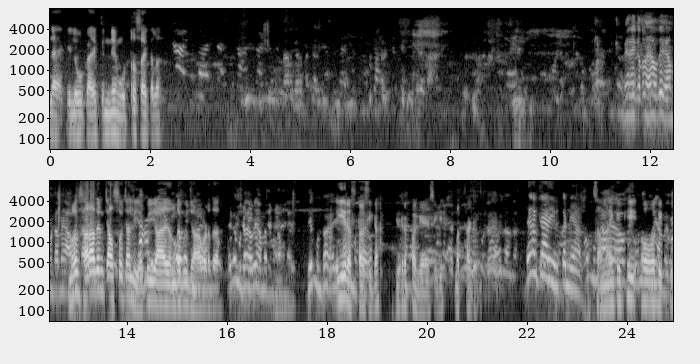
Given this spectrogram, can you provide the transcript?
ਲੈ ਕੇ ਲੋਕ ਆਏ, ਕਿੰਨੇ ਮੋਟਰਸਾਈਕਲ। ਮੇਰੇ ਕਦੋਂ ਆ ਉਹਦੇ ਆ ਮੁੰਡਾ ਮੈਂ ਮਤਲਬ ਸਾਰਾ ਦਿਨ 400 ਚੱਲੀ ਹੈ ਕੋਈ ਆ ਜਾਂਦਾ ਕੋਈ ਜਾ ਵੜਦਾ। ਇਹਦੇ ਮੁੰਡਾ ਉਹਦੇ ਆ ਮੈਂ ਇਹ ਮੁੰਡਾ ਹੈ ਇਹ ਰਸਤਾ ਸੀਗਾ ਇਧਰ ਆਪਾਂ ਗਏ ਸੀਗੇ ਮੱਥਾ ਟੇਕ ਦੇ ਵਿਚਾਰੀ ਨੂੰ ਕੰਨਿਆ ਸਾਹਮਣੇ ਕਿਉਂਕਿ ਉਹ ਦੇਖੋ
